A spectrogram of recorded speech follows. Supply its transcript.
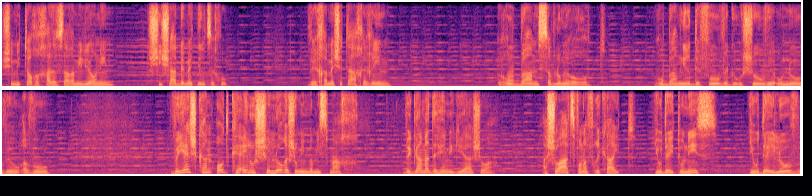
שמתוך 11 המיליונים, שישה באמת נרצחו. וחמשת האחרים, רובם סבלו מרורות. רובם נרדפו וגורשו ועונו והורעבו. ויש כאן עוד כאלו שלא רשומים במסמך, וגם עדיהם הגיעה השואה. השואה הצפון אפריקאית, יהודי תוניס, יהודי לוב,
